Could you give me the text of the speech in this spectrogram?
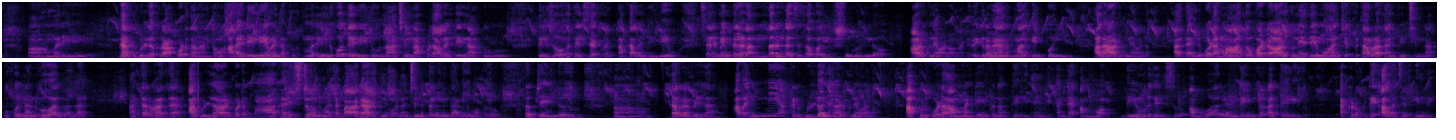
మరి గర్భగుడిలోకి రాకూడదు అని అంటాం. అలాంటివి లేవండి అప్పుడు. మరి ఎందుకో తెలియదు నా చిన్నప్పుడు అలాంటివి నాకు తెలుసు ఊహ తెలిసాక నాకు అలాంటివి లేవు. సరే మేము పిల్లలందరం కలిసి సౌభాగ్యలక్ష్మి గుడిలో ఆడుకునేవాళ్ళం అన్నమాట. విగ్రహం వెనకమాలకి వెళ్ళిపోయి అలా ఆడుకునేవాళ్ళం. ఆ తల్లి కూడా మాతో పాటు ఆడుకునేదేమో అని చెప్పి తర్వాత అనిపించింది నాకు కొన్ని అనుభవాల వల్ల. ఆ తర్వాత ఆ గుళ్ళో ఆడుకోవడం బాగా ఇష్టం అనమాట బాగా ఆడుకునేవాళ్ళం చిన్నపిల్లలని దాగుడు మొక్కలు సబ్జైండూరు కర్రబిళ్ళ అవన్నీ అక్కడ గుళ్ళోనే ఆడుకునేవాళ్ళం. అప్పుడు కూడా అమ్మ అంటే ఏంటో నాకు తెలియదండి అంటే అమ్మ దేవుడు తెలుసు అమ్మవారు అంటే ఏంటో నాకు తెలియదు అక్కడ ఒకటి అలా జరిగింది.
